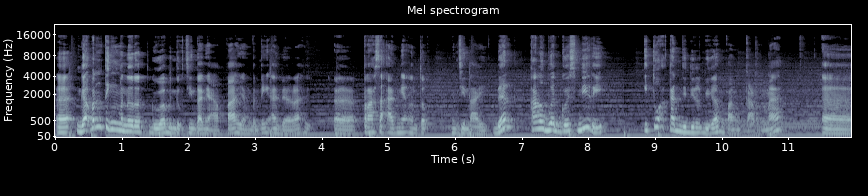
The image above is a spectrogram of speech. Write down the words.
Eh, nggak penting menurut gua bentuk cintanya apa yang penting adalah eh, perasaannya untuk mencintai. Dan kalau buat gue sendiri itu akan jadi lebih gampang karena eh,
